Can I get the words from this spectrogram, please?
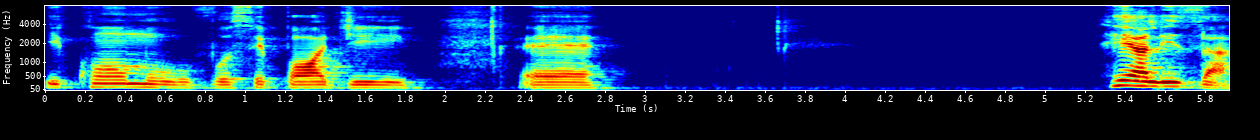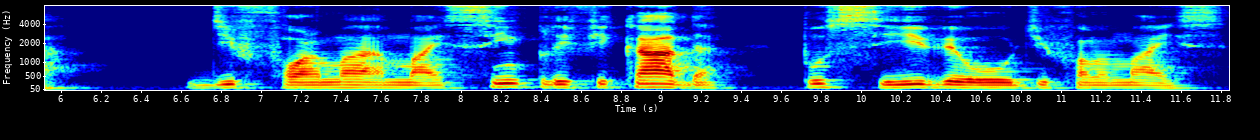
e como você pode é, realizar de forma mais simplificada possível ou de forma mais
